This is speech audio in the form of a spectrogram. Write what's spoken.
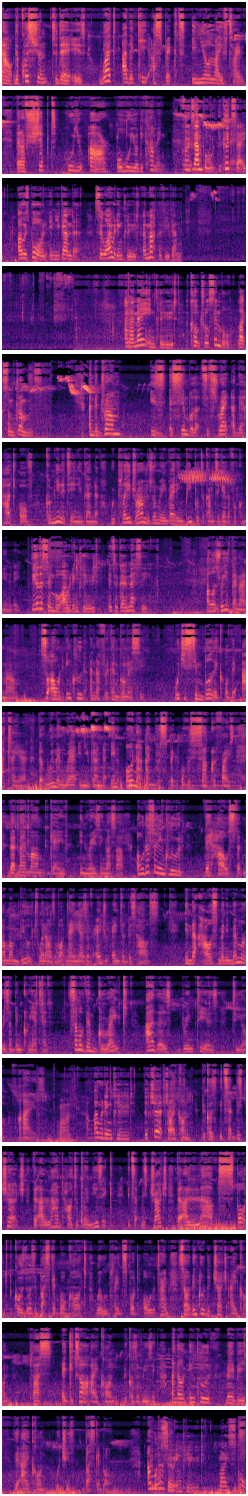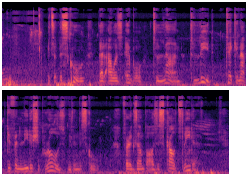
Now, the question today is what are the key aspects in your lifetime that have shaped who you are or who you are becoming? For example, you could say, I was born in Uganda, so I would include a map of Uganda. And I may include a cultural symbol, like some drums. And the drum is a symbol that sits right at the heart of community in Uganda. We play drums when we're inviting people to come together for community. The other symbol I would include is a gomesi. I was raised by my mom, so I would include an African gomesi, which is symbolic of the attire that women wear in Uganda in honor and respect of the sacrifice that my mom gave in raising us up. I would also include the house that my mom built when I was about nine years of age. We entered this house. In that house, many memories have been created some of them great, others bring tears to your eyes. One. I would include the church icon because it's at this church that I learned how to play music. It's at this church that I loved sport because there was a basketball court where we played sport all the time. So I would include the church icon plus a guitar icon because of music. And I would include maybe the icon which is basketball. I would also include my school it's at the school that I was able to learn to lead, taking up different leadership roles within the school. For example, I was a Scouts leader.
